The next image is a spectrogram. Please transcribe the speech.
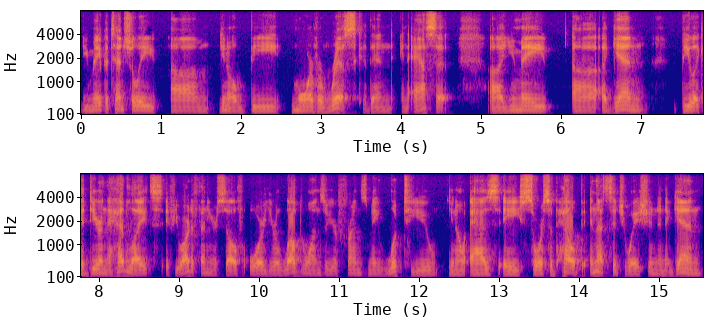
you may potentially um, you know be more of a risk than an asset. Uh, you may uh, again, be like a deer in the headlights if you are defending yourself, or your loved ones or your friends may look to you, you know, as a source of help in that situation. And again,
